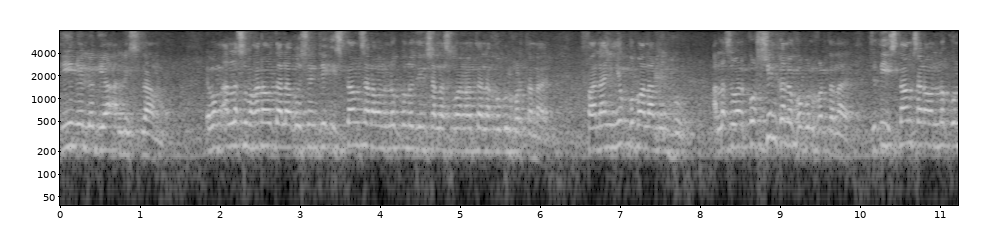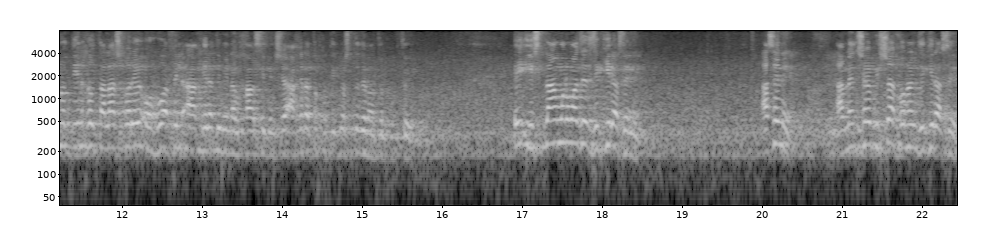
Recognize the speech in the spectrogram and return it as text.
দিন হল গিয়া আল ইসলাম। এবং আল্লাহ সুবহানাহু তাআলা কইছেন যে ইসলাম ছাড়া অন্য কোনো জিনিস আল্লাহ সুবহানাহু তাআলা কবুল করতে নাই। ফালাইয়ুকবালা মিনহু। আল্লাহ সুবহান কোশ্চিন কালে কবুল করতে নাই। যদি ইসলাম ছাড়া অন্য কোনো দিন কেউ তালাশ করে ওহুয়া ফিল আখিরাতি মিনাল খাসিবিন সে আখিরাত ক্ষতিগ্রস্তদের অন্তর্ভুক্ত হইব এই ইসলামের মাঝে জিকির আসেনি আসেনি আপনি সবাই বিশ্বাস করেন জিকির আছে।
